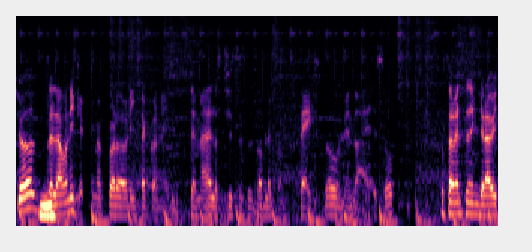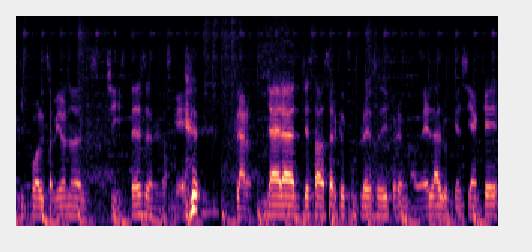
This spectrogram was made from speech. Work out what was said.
Yo de la única que me acuerdo ahorita con el tema de los chistes de doble contexto, uniendo a eso, justamente en Gravity Falls había uno de los chistes en los que, claro, ya era, ya estaba cerca el cumpleaños de novela, lo que decían que,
